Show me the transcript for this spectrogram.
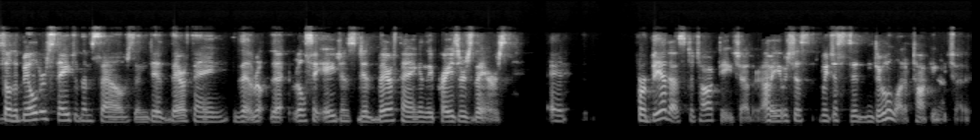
So the builders stayed to themselves and did their thing. The, the real estate agents did their thing and the appraisers theirs. And forbid us to talk to each other. I mean, it was just, we just didn't do a lot of talking to each other.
